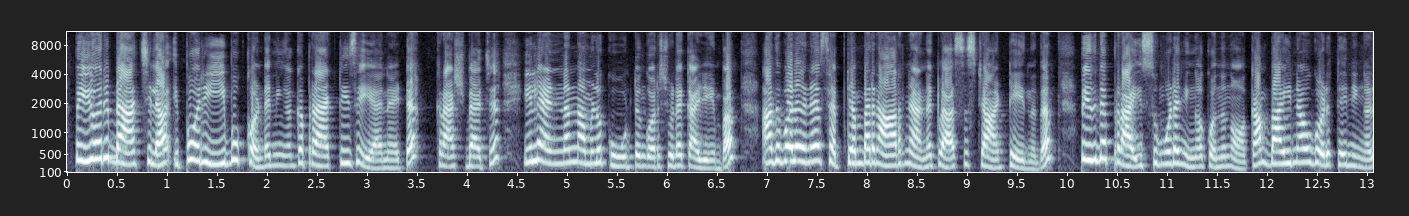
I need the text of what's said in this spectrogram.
അപ്പോൾ ഈ ഒരു ബാച്ചിൽ ഇപ്പോൾ ഒരു ഇ ബുക്ക് ഉണ്ട്. നിങ്ങൾക്ക് പ്രാക്ടീസ് ചെയ്യാനായിട്ട് ക്രാഷ് ബാച്ച് ഇതിൽ എണ്ണം നമ്മൾ കൂട്ടും കുറച്ചുകൂടെ കഴിയുമ്പം. അതുപോലെ തന്നെ സെപ്റ്റംബർ ആറിനാണ് ക്ലാസ് സ്റ്റാർട്ട് ചെയ്യുന്നത്. അപ്പോൾ ഇതിന്റെ പ്രൈസും കൂടെ നിങ്ങൾക്കൊന്ന് നോക്കാം. ബൈ നൗ കൊടുത്ത് നിങ്ങൾ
